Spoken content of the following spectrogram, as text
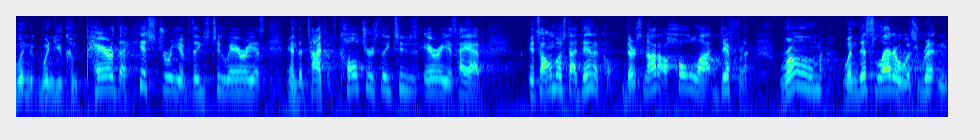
When, when you compare the history of these two areas and the type of cultures these two areas have, it's almost identical. There's not a whole lot different. Rome, when this letter was written,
